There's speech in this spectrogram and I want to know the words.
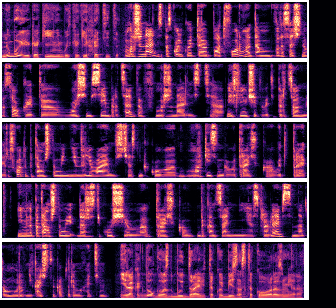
Любые какие-нибудь, какие хотите. Маржинальность, поскольку это платформа, там достаточно высокая, это 87% маржинальность, а, если не учитывать операционные расходы, потому что мы не наливаем сейчас никакого маркетингового трафика в этот проект. Именно потому, что мы даже с текущим трафиком до конца не справляемся на том уровне качества, который мы хотим. Ира, а как долго вас будет драйвить такой бизнес такого размера?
